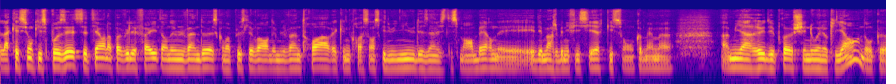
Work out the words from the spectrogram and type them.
La, question qui se posait, c'est tiens, on n'a pas vu les faillites en 2022, est-ce qu'on va plus les voir en 2023 avec une croissance qui diminue, des investissements en berne et, des marges bénéficiaires qui sont quand même mis à rude épreuve chez nous et nos clients. Donc euh,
